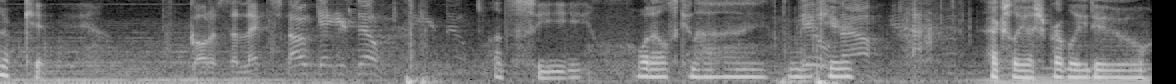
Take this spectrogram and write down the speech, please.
Okay, Got a select? Don't get yourself let's see, what else can I make here? Actually, I should probably do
